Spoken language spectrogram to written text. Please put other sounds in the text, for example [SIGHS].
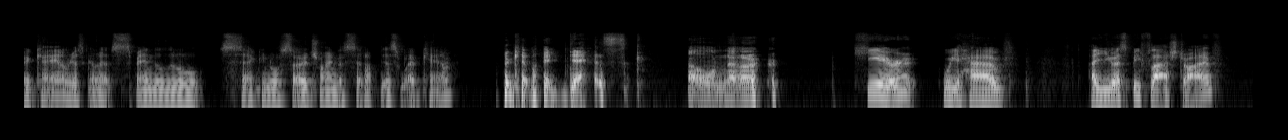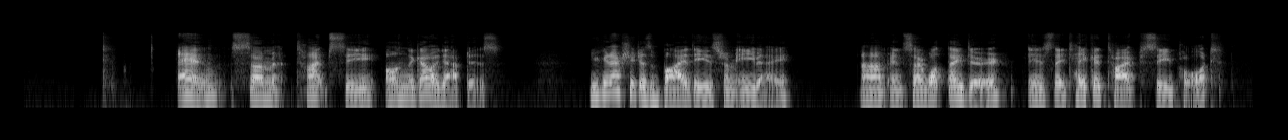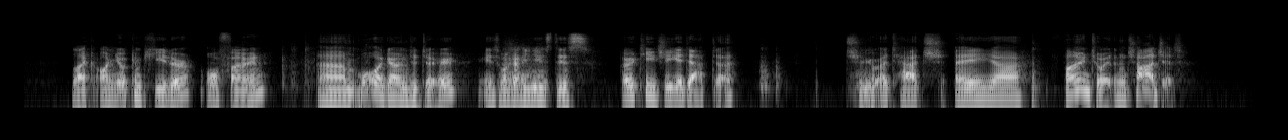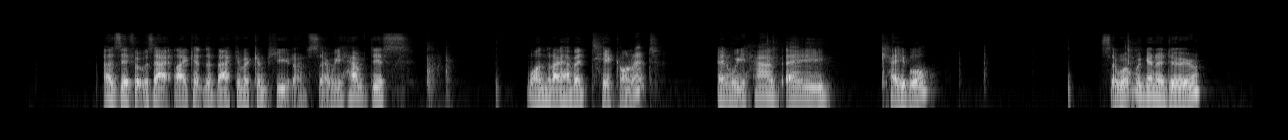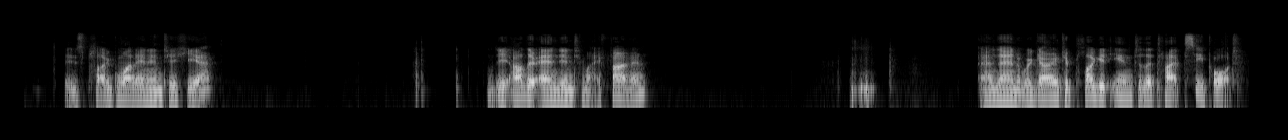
Okay, I'm just gonna spend a little second or so trying to set up this webcam. [LAUGHS] Look at my desk. Oh no. Here we have a USB flash drive and some Type-C on-the-go adapters. You can actually just buy these from eBay. Um, and so what they do is they take a Type-C port, like on your computer or phone. Um, what we're going to do is we're going to use this OTG adapter to attach a uh, phone to it and charge it as if it was at like at the back of a computer. So we have this one that I have a tick on it and we have a cable. So what we're going to do is plug one end into here, the other end into my phone, and then we're going to plug it into the Type-C port.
